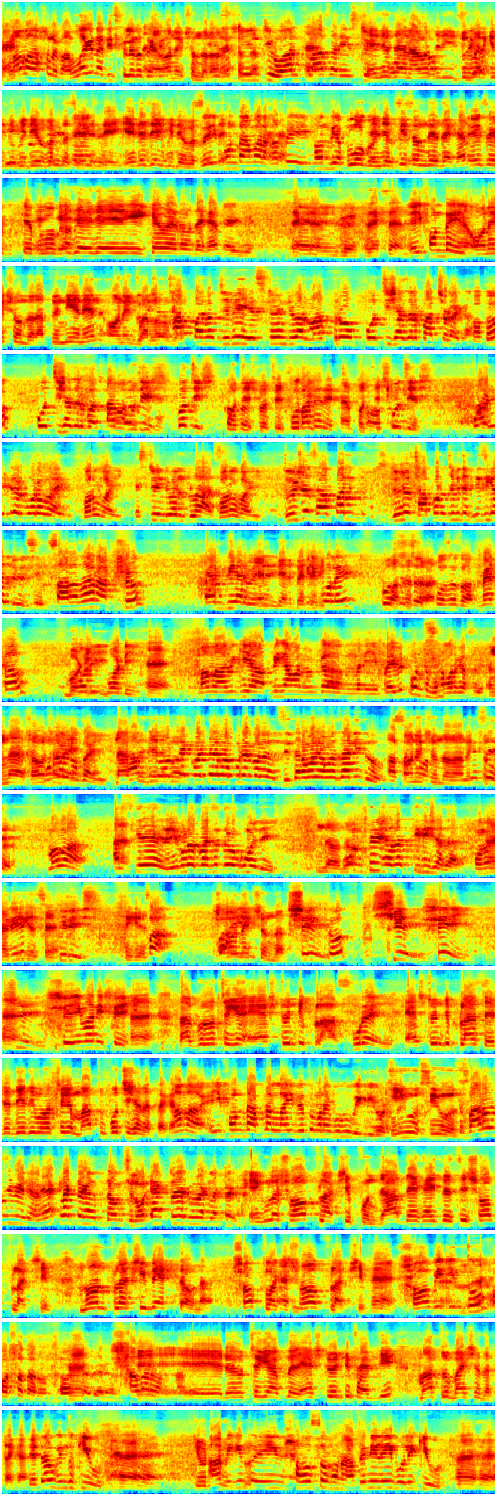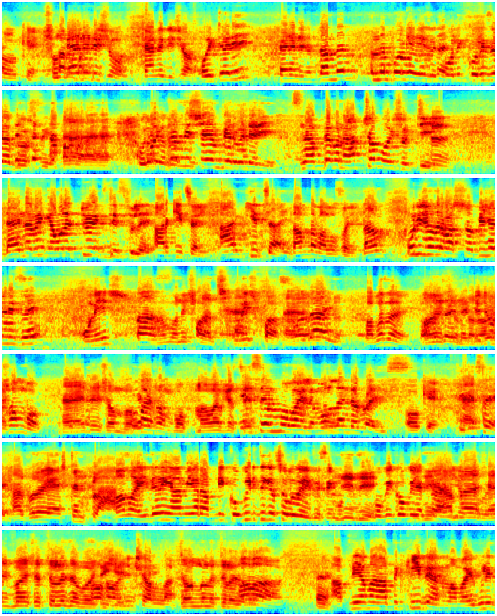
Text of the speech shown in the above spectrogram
মামা আসলে ভালো লাগে না ডিসপ্লেটা অনেক সুন্দর অনেক সুন্দর। টোয়েন্টি ওয়ান প্লাস আর এস এই যে দেখেন আমাদের ইউটিউবার কিন্তু ভিডিও করতেছে এটা দিয়ে এটা দিয়ে ভিডিও করতেছে। এই ফোনটা আমার হাতে এই ফোন দিয়ে ব্লগ হয়ে যাচ্ছে পিছন দিয়ে দেখেন। এই যে কে ব্লগ এই যে এই যে এই- এই ক্যামেরাটাও দেখেন। এই যে দেখছেন? এই যে। দেখছেন? এই ফোনটা হ্যাঁ, অনেক সুন্দর। আপনি নিয়ে নেন অনেক ভালো ছাপ্পান্ন জিবি এস টোয়েন্টি ওয়ান মাত্র পঁচিশ হাজার পাঁচশো টাকা। কত? পঁচিশ হাজার পাঁচশো। পঁচিশ। পঁচিশ পঁচিশ। পঁচিশ। পঁচিশ। পঁচিশ আর এটার বড় ভাই? বড় ভাই। এস টোয়েন্টি ওয়ান প্লাস বড় ভাই। দুইশো ছাপ্পান্ন দুইশো ছাপ্পান্ন জিবিতে ফিজিক্যাল ডুয়েল সিম চার হাজার আটশো। Triple eight Processor। Processor metal body body হ্যাঁ। মামা আমি কি আপনি কি আমার মানে প্রাইভেট করতেছেন আমার কাছে? না সমস্যা নাই। না আপনি অর্ধেক করতে আমরা পুরো করে আনছি তার মানে আমরা জানি তো। আচ্ছা, অনেক সুন্দর অনেক সুন্দর। মামা আজকে রেগুলার প্রাইসে থেকে কমে দেই। দাও দাও। উনত্রিশ হাজার তিরিশ হাজার। হ্যাঁ, উনত্রিশ ঠিক আছে। তিরিশ। ঠিক আছে। বাহ, অনেক সুন্দর সেই তো সেই সেই হ্যাঁ। সেই সেই মানে সেই। হ্যাঁ তারপর হচ্ছে গিয়ে এস টোয়েন্টি প্লাস পুরাই। এস টোয়েন্টি প্লাস এটা দিয়ে দিব হচ্ছে গিয়ে মাত্র পঁচিশ হাজার টাকা। মামা এই ফোনটা আপনার লাইভে তো মানে বহু বিক্রি করছে। হিউজ হিউজ বারো জিবি র্যাম এক লাখ টাকার দাম ছিল। এক টাকা এক লাখ টাকা। এগুলো সব ফ্ল্যাগশিপ ফোন যা দেখাইতেছে সব ফ্ল্যাগশিপ নন ফ্ল্যাগশিপ একটাও না। সব হ্যাঁ, ফ্ল্যাগশিপ সব ফ্ল্যাগশিপ হ্যাঁ। সবই কিন্তু অসাধারণ অসাধারণ সাধারণ। এ- এটা হচ্ছে কি আপনার এস টোয়েন্টি ফাইভ দিয়ে মাত্র বাইশ হাজার টাকা। এটাও কিন্তু কিউট হ্যাঁ হ্যাঁ। আমি কিন্তু এই সমস্ত ফোন হাতে নিলেই বলি কিউট হ্যাঁ হ্যাঁ। Okay. Fan edition fan edition ওইটারই? Fan edition দাম দেন দাম দেন পড়বে এই যে কলি কলিজা ধরছি হ্যাঁ হ্যাঁ হ্যাঁ। কলিজা ধরছি। ব্যাটারি স্ন্যাপড্রাগন আটশো পঁয়ষট্টি। হুম। Dynamic AMOLED two X display আর কি চাই? আর কি চাই? দামটা ভালো চাই। দাম উনিশ হাজার পাঁচশো বিশের নিচে। উনিশ? পাঁচ। উনিশ পাঁচ। হ্যাঁ। উনিশ পাঁচ। হ্যাঁ, পাওয়া যায়? বাবা যায় অনেক সুন্দর এটাও সম্ভব? হ্যাঁ এটাই সম্ভব। কোথায় সম্ভব? মামার কাছে। S M mobile Molla enterprise okay ঠিক আছে? তারপরে এস টেন প্লাস মামা ইদানিং আমি আর আপনি কোভিড দিকে চলে যাইতেছি। জি জি। কবি কবি একটা আমরা ইয়ে শেষ বয়সে চলে যাব ওইদিকে। ইনশাআল্লাহ। জঙ্গলে চলে যাব। মামা। আপনি আমার হাতে কি দেন মামা? এগুলি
